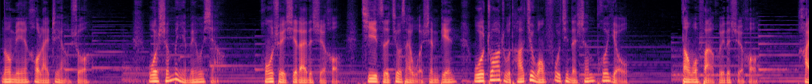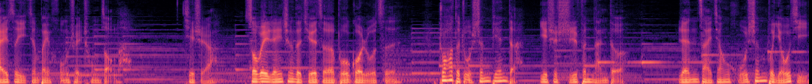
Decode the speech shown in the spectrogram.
农民后来这样说：“我什么也没有想，洪水袭来的时候，妻子就在我身边，我抓住她就往附近的山坡游。当我返回的时候，孩子已经被洪水冲走了。其实啊，所谓人生的抉择不过如此，抓得住身边的也是十分难得。人在江湖身不由己，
